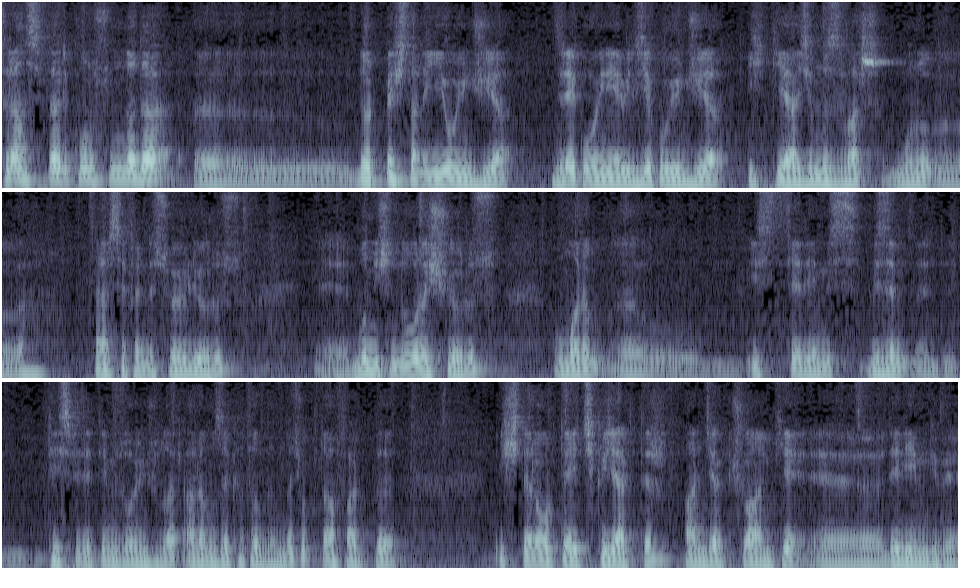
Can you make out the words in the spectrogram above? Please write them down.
Transfer konusunda da e, 4-5 tane iyi oyuncuya, direkt oynayabilecek oyuncuya ihtiyacımız var. Bunu e, her seferinde söylüyoruz. E, bunun için de uğraşıyoruz. Umarım e, istediğimiz, bizim tespit ettiğimiz oyuncular aramıza katıldığında çok daha farklı işler ortaya çıkacaktır. Ancak şu anki dediğim gibi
